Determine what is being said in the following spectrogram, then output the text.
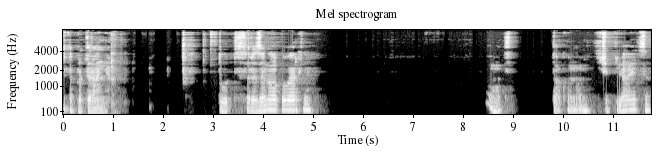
Для протирання. Тут резинова поверхня. От. Так воно чіпляється.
